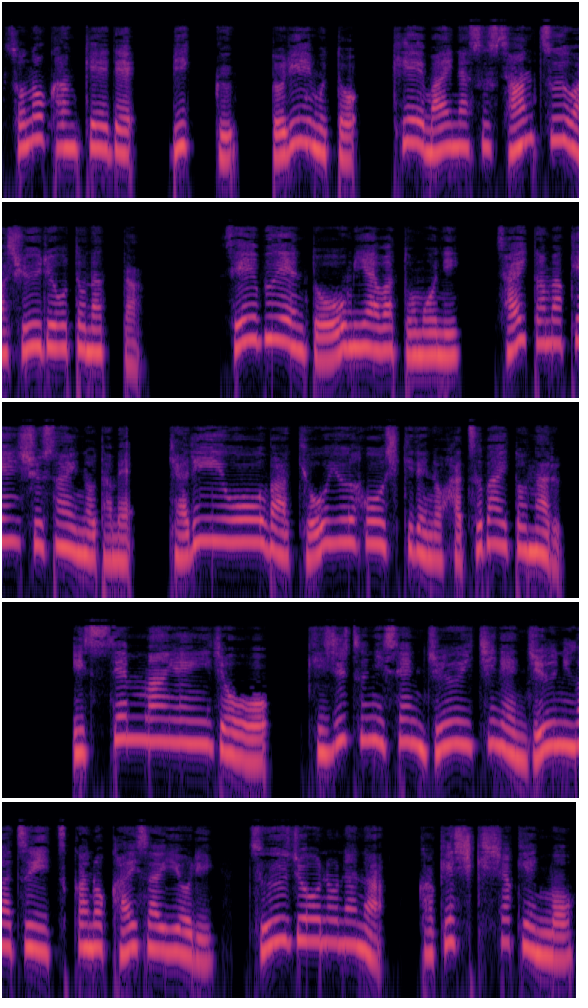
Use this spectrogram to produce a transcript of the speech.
その関係で、ビッグ、ドリームと K-3 通は終了となった。西武園と大宮は共に埼玉県主催のため、キャリーオーバー共有方式での発売となる。1000万円以上を、期日2011年12月5日の開催より、通常の7、掛け式車券も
